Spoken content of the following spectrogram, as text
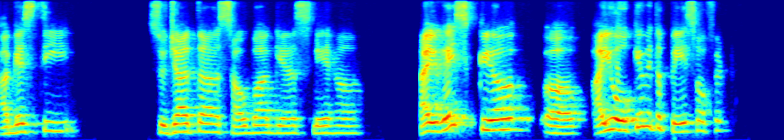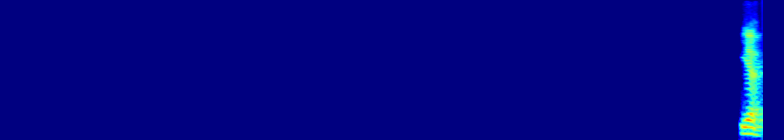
Agasti, Sujata, Saubhagya, Sneha. Are you guys clear? Uh, are you okay with the pace of it? Yeah.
